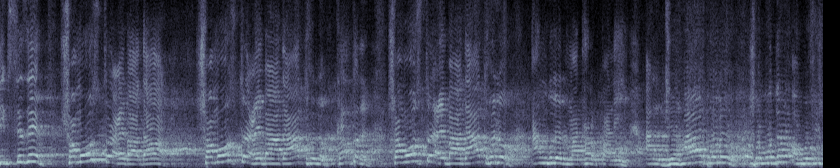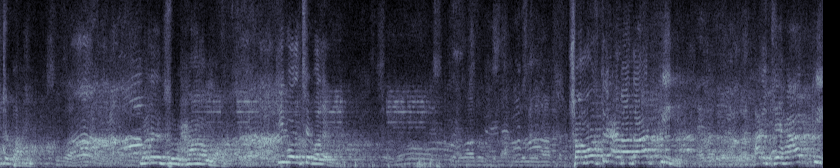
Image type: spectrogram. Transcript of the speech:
লিখছে যে, সমস্ত ইবাদত সমস্ত ইবাদত হলো, খেয়াল করেন, সমস্ত ইবাদত হলো আঙ্গুলের মাথার পানি, আর জিহাদ হলো সমুদ্রের অবশিষ্ট পানি। বলেন সুবহানাল্লাহ। কি বলছে বলেন? সমস্ত আবাদাত কি? আর জেহাদ কি?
